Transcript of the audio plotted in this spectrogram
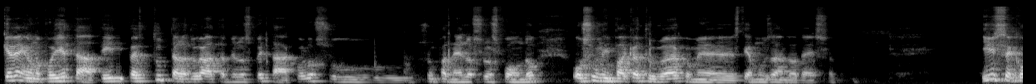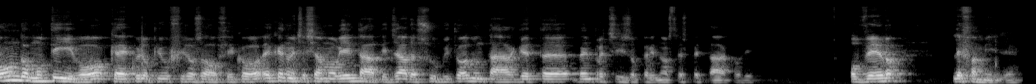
che vengono proiettati per tutta la durata dello spettacolo su, su un pannello sullo sfondo o su un'impalcatura come stiamo usando adesso. Il secondo motivo, che è quello più filosofico, è che noi ci siamo orientati già da subito ad un target ben preciso per i nostri spettacoli, ovvero le famiglie.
